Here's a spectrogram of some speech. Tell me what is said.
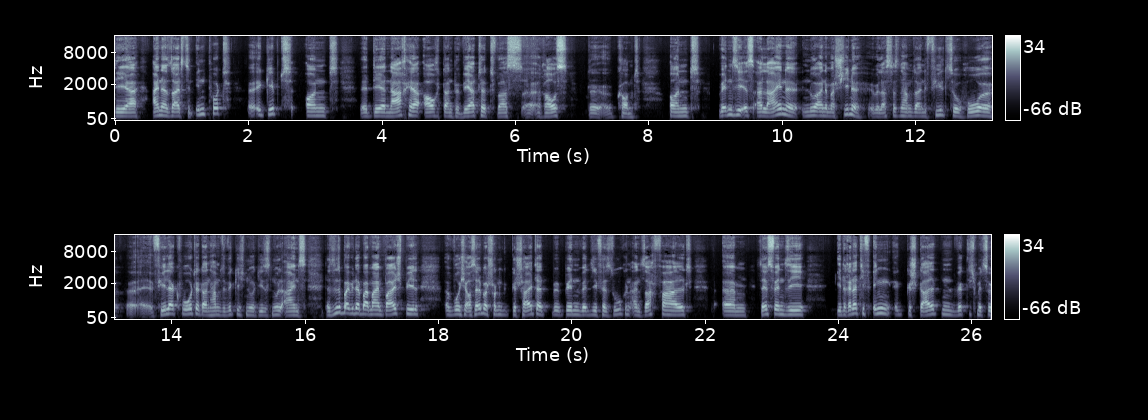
der einerseits den Input äh, gibt und der nachher auch dann bewertet, was äh, rauskommt. Und wenn Sie es alleine nur eine Maschine überlassen, dann haben Sie eine viel zu hohe äh, Fehlerquote, dann haben Sie wirklich nur dieses 0,1. Da sind Sie aber wieder bei meinem Beispiel, äh, wo ich auch selber schon gescheitert bin, wenn Sie versuchen, einen Sachverhalt, ähm, selbst wenn Sie ihn relativ eng gestalten, wirklich mit so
